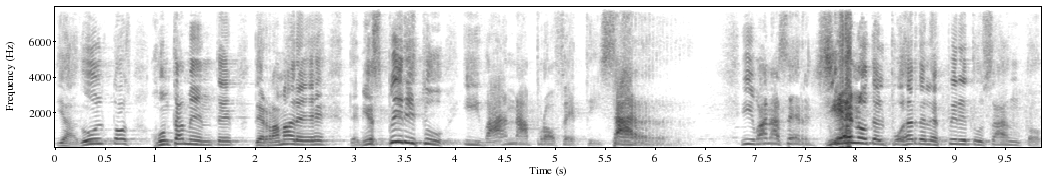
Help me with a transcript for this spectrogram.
y adultos juntamente derramaré de mi espíritu y van a profetizar. Y van a ser llenos del poder del Espíritu Santo.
